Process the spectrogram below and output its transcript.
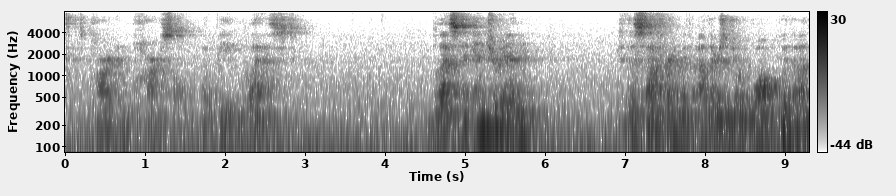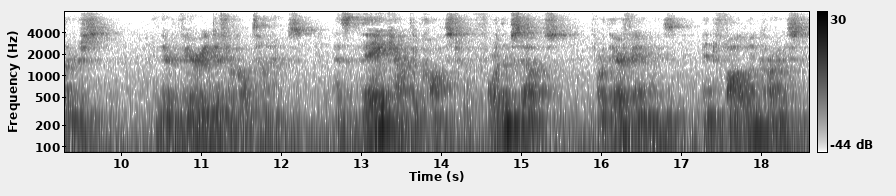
It's part and parcel of being blessed. Blessed to enter in to the suffering with others and to walk with others in their very difficult times as they count the cost for themselves, for their families, and following Christ,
